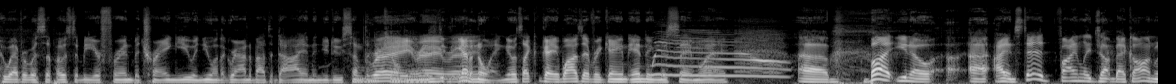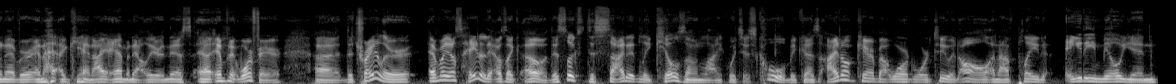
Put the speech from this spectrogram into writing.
whoever was supposed to be your friend betraying you, and you on the ground about to die, and then you do something to Right, kill them. right, it, right. got annoying. It was like, okay, why is every game ending the same way? Um, but you know, I, I instead finally jumped back on whenever, and I, again, I am an outlier in this. Uh, Infinite Warfare, uh, the trailer, everybody else hated it. I was like, oh, this looks decidedly Killzone like, which is cool because I don't care about World War II at all, and I've played 80 million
